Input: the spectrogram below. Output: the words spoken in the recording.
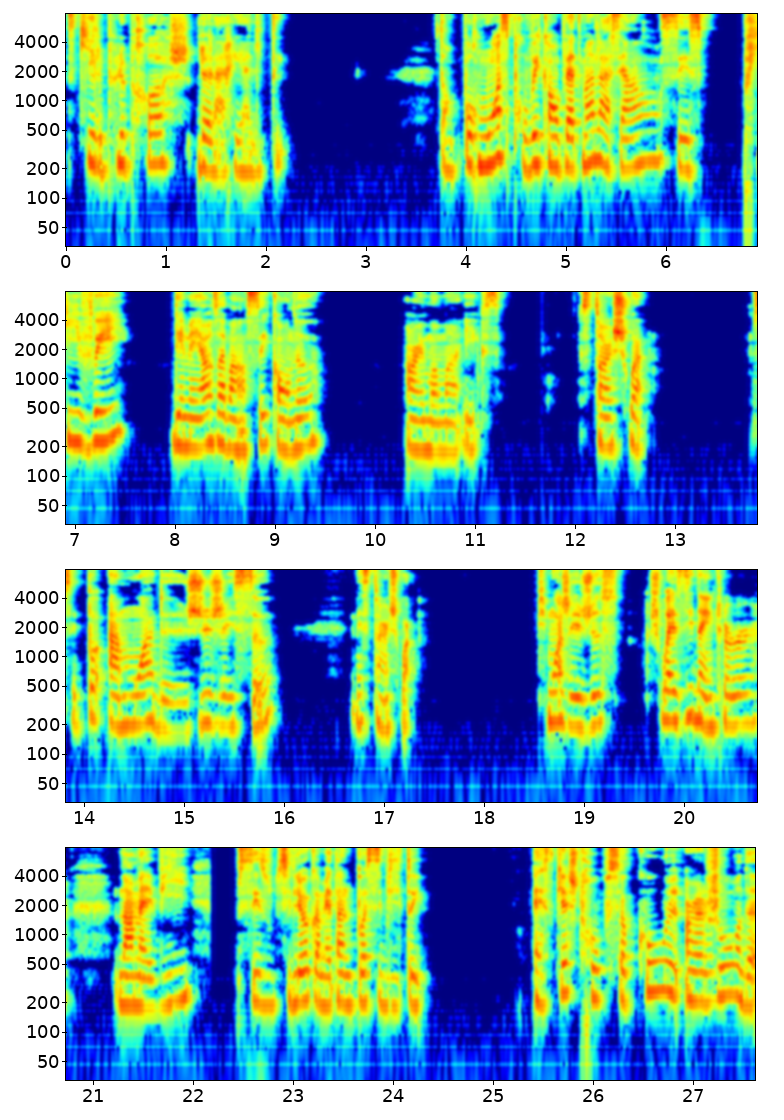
ce qui est le plus proche de la réalité. Donc pour moi, se prouver complètement de la science, c'est se priver des meilleures avancées qu'on a à un moment X. C'est un choix. C'est pas à moi de juger ça, mais c'est un choix. Puis moi, j'ai juste choisi d'inclure dans ma vie ces outils-là comme étant une possibilité. Est-ce que je trouve ça cool un jour de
